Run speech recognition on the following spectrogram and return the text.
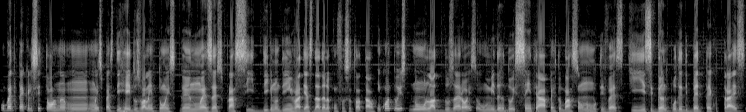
o Bad Peco ele se torna um, uma espécie de rei dos valentões, ganhando um exército para si si digno de invadir a cidadela com força total. Enquanto isso, no lado dos heróis, o Midas 2 sente a perturbação no multiverso que esse grande poder de Bad Peco traz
